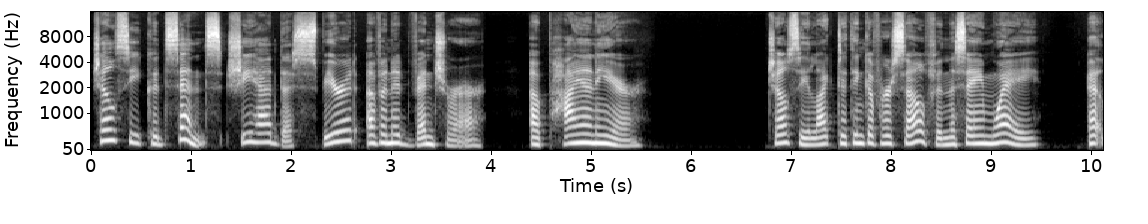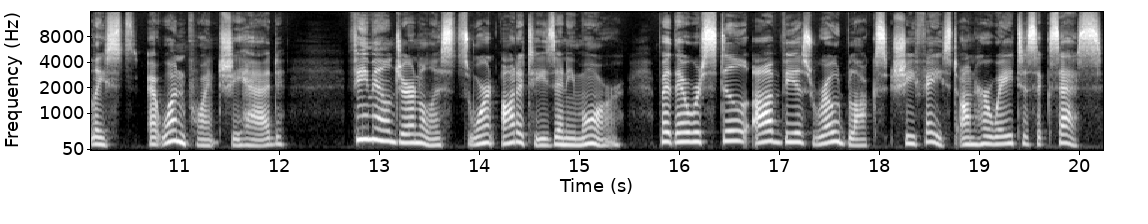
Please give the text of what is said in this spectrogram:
Chelsea could sense she had the spirit of an adventurer, a pioneer. Chelsea liked to think of herself in the same way. At least, at one point she had. Female journalists weren't oddities anymore but there were still obvious roadblocks she faced on her way to success.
